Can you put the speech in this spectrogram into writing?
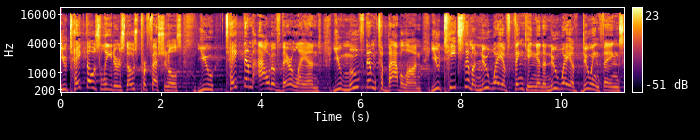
You take those leaders, those professionals, you take them out of their land, you move them to Babylon, you teach them a new way of thinking and a new way of doing things.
